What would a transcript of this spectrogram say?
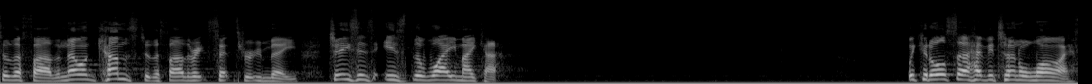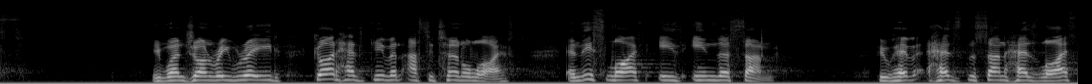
to the Father. No one comes to the Father except through me. Jesus is the way we could also have eternal life. In 1 John, we read, God has given us eternal life, and this life is in the Son. Whoever has the Son has life.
